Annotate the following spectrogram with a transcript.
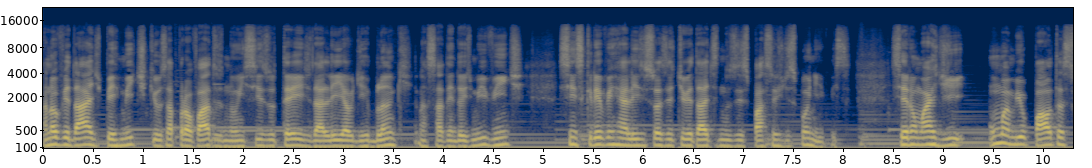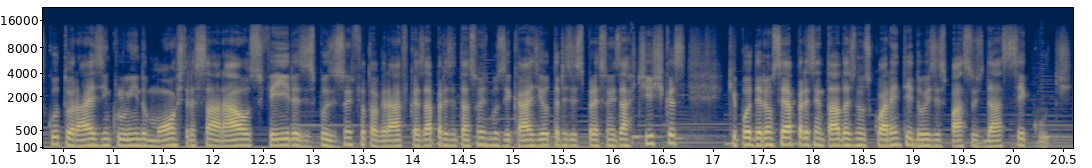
A novidade permite que os aprovados no inciso 3 da Lei Aldir Blanc, lançada em 2020, se inscrevam e realizem suas atividades nos espaços disponíveis. Serão mais de uma mil pautas culturais, incluindo mostras, saraus, feiras, exposições fotográficas, apresentações musicais e outras expressões artísticas que poderão ser apresentadas nos 42 espaços da Secult.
